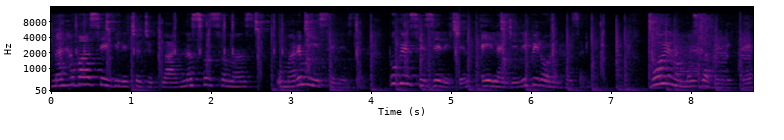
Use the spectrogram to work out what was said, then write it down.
Merhaba sevgili çocuklar, nasılsınız? Umarım iyisinizdir. Bugün sizler için eğlenceli bir oyun hazırladım. Bu oyunumuzla birlikte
